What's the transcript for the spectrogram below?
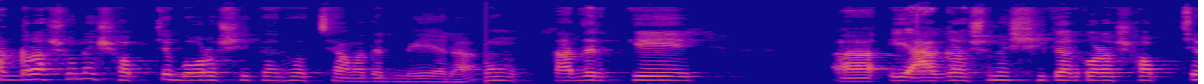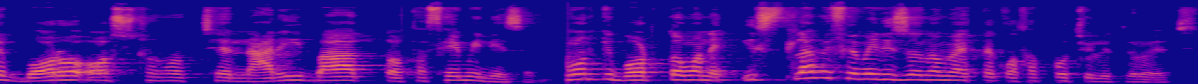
আগ্রাসনের সবচেয়ে বড় শিকার হচ্ছে আমাদের মেয়েরা এবং তাদেরকে এই আগ্রাসনের শিকার করা সবচেয়ে বড় অস্ত্র হচ্ছে নারীবাদ তথা ফেমিনিজম এমনকি বর্তমানে ইসলামী ফেমিনিজম নামে একটা কথা প্রচলিত রয়েছে।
